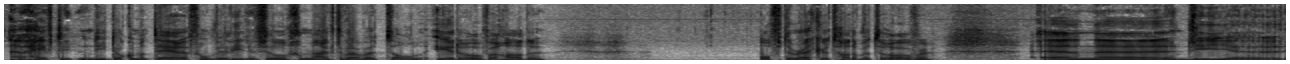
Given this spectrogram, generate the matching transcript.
Eh, heeft die, die documentaire van Willy de Vil gemaakt, waar we het al eerder over hadden. Off the record hadden we het erover. En eh, die, eh,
